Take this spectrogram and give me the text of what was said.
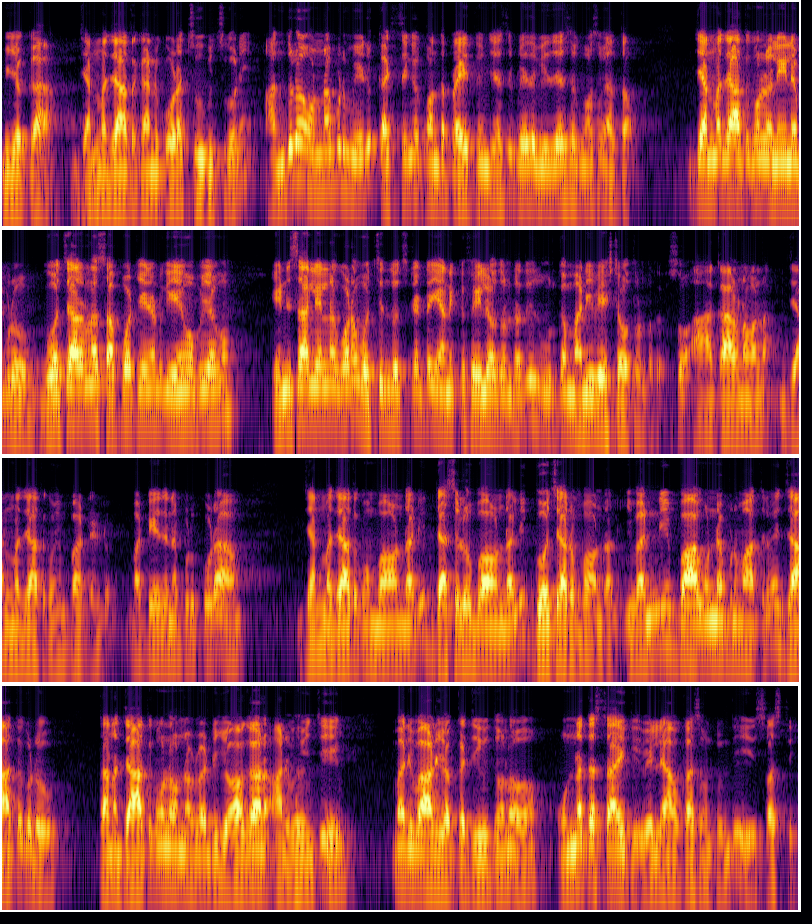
మీ యొక్క జన్మజాతకాన్ని కూడా చూపించుకొని అందులో ఉన్నప్పుడు మీరు ఖచ్చితంగా కొంత ప్రయత్నం చేసి ఏదో విదేశం కోసం వెళ్తాం. జన్మజాతకంలో లేనప్పుడు గోచారంలో సపోర్ట్ చేయడానికి ఏం ఉపయోగం? ఎన్నిసార్లు వెళ్ళినా కూడా వచ్చింది వచ్చినట్టే వెనక్కి ఫెయిల్ అవుతుంటుంది ఊరిక మనీ వేస్ట్ అవుతుంటుంది. సో ఆ కారణం వల్ల జన్మజాతకం ఇంపార్టెంట్ బట్ ఏదైనప్పుడు కూడా జన్మజాతకం బాగుండాలి దశలు బాగుండాలి గోచారం బాగుండాలి. ఇవన్నీ బాగున్నప్పుడు మాత్రమే జాతకుడు తన జాతకంలో ఉన్నటువంటి యోగాలు అనుభవించి మరి వాళ్ళ యొక్క జీవితంలో ఉన్నత స్థాయికి వెళ్ళే అవకాశం ఉంటుంది స్వస్తి.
